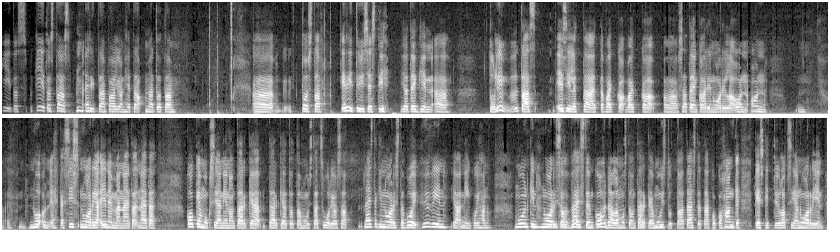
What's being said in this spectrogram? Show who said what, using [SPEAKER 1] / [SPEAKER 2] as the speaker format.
[SPEAKER 1] Kiitos, kiitos taas erittäin paljon Heta. Mä tota, tuosta erityisesti jotenkin ää, tuli taas esille tämä, että vaikka, vaikka ää, sateenkaarinuorilla on, on, mm, no, ehkä siis nuoria enemmän näitä, näitä kokemuksia, niin on tärkeää, tärkeää tota, muistaa, että suuri osa näistäkin nuorista voi hyvin ja niin kuin ihan muunkin nuorisoväestön kohdalla. Minusta on tärkeää muistuttaa tästä. Tämä koko hanke keskittyy lapsiin ja nuoriin,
